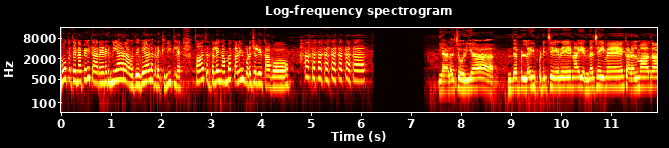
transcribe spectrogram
மூக்கத்தை நான் போயிட்டாரேன் எனக்கு நீ யாராவது வேலை கிடக்கு வீட்டில் பாத்திரத்தில் எங்கள் அம்மா கழுவி போட சொல்லியிருக்காவோ? ஏழை சொரியா இந்த பிள்ளை இப்படி செய்தே நான் என்ன செய்வேன்? கடல் மாதா.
